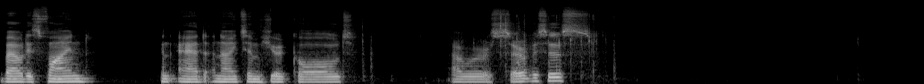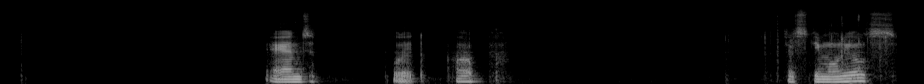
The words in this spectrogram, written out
About is fine can add an item here called our services. And pull it up testimonials.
